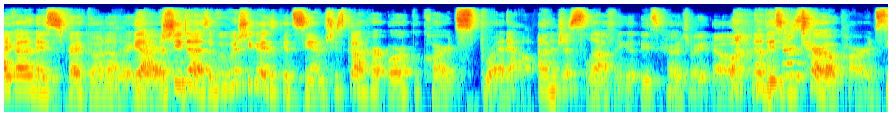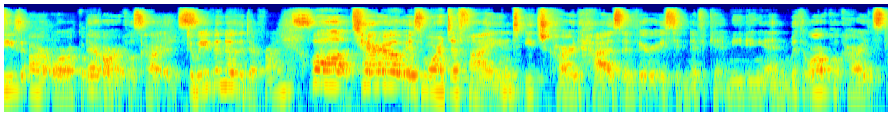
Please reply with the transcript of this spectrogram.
I got a nice spread going on right yeah, here. she does. And we wish you guys could see them. She's got her oracle cards spread out. I'm just laughing at these cards right now. No, these aren't tarot cards. These are oracle They're cards. oracle cards. Do we even know the difference? Well, tarot is more defined. Each card has a very significant meaning. And with oracle cards,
